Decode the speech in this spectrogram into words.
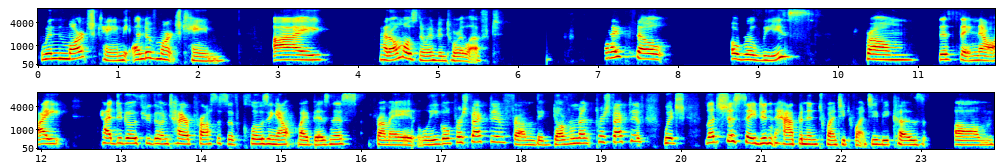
When March came, the end of March came, I had almost no inventory left. I felt a release from this thing. Now, I had to go through the entire process of closing out my business from a legal perspective, from the government perspective, which let's just say didn't happen in 2020 because um,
